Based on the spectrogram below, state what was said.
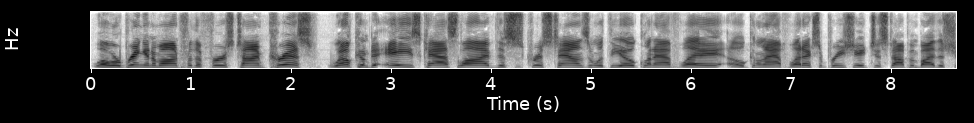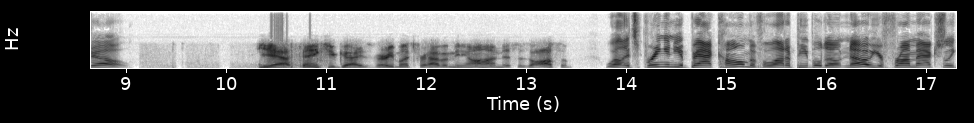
Well, we're bringing him on for the first time. Chris, welcome to A's Cast Live. This is Chris Townsend with the Oakland Athlete, Oakland Athletics. Appreciate you stopping by the show. Yeah, thank you guys very much for having me on. This is awesome. Well, it's bringing you back home. If a lot of people don't know, you're from actually,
